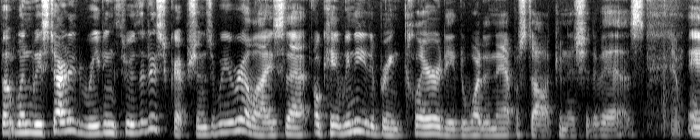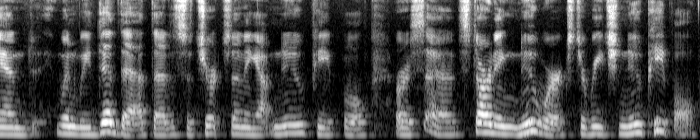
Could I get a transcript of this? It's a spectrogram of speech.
But when we started reading through the descriptions, we realized that okay, we need to bring clarity to what an apostolic initiative is. And when we did that, that it's a church sending out new people or uh, starting new works to reach new people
